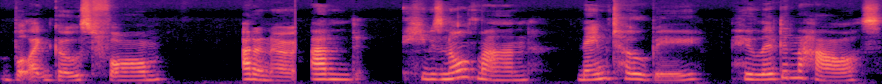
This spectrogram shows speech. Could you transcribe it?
but like ghost form. I don't know. And he was an old man named Toby who lived in the house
